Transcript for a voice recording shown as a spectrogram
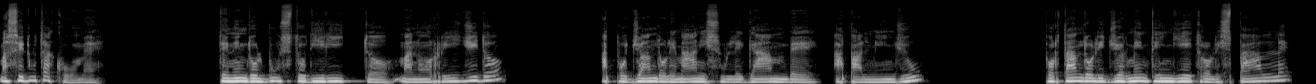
Ma seduta come? Tenendo il busto diritto ma non rigido, appoggiando le mani sulle gambe a palmi in giù, portando leggermente indietro le spalle,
